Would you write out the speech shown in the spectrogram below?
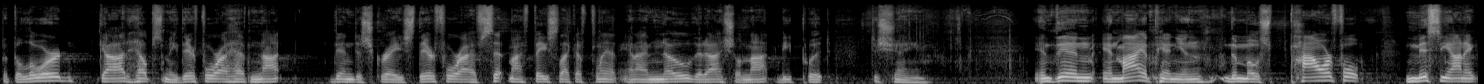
But the Lord God helps me. Therefore, I have not been disgraced. Therefore, I have set my face like a flint, and I know that I shall not be put to shame. And then, in my opinion, the most powerful messianic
